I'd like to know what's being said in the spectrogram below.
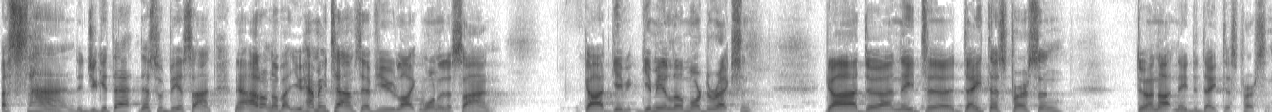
A sign. Did you get that? This would be a sign. Now, I don't know about you. How many times have you like wanted a sign? God, give, give me a little more direction. God, do I need to date this person? Do I not need to date this person?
